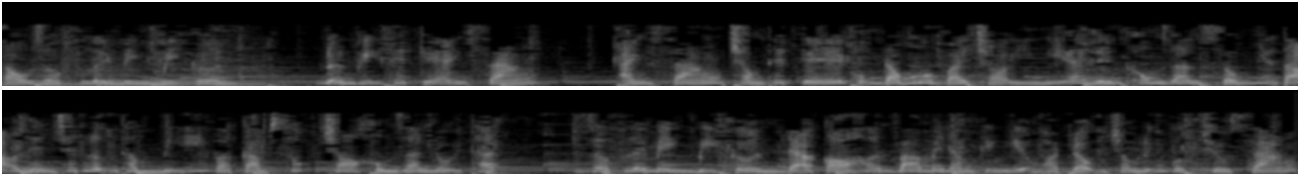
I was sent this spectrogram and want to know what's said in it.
6 giờ Flaming Beacon, đơn vị thiết kế ánh sáng. Ánh sáng trong thiết kế cũng đóng một vai trò ý nghĩa đến không gian sống như tạo nên chất lượng thẩm mỹ và cảm xúc cho không gian nội thất. The Fleming Beacon đã có hơn 30 năm kinh nghiệm hoạt động trong lĩnh vực chiếu sáng.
